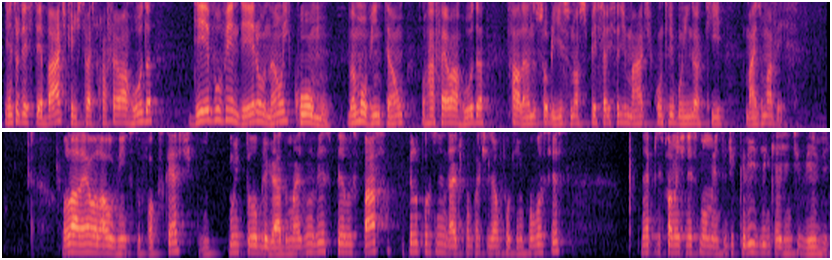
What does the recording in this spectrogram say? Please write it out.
dentro desse debate que a gente traz para o Rafael Arruda, devo vender ou não e como? Vamos ouvir, então, o Rafael Arruda falando sobre isso, nosso especialista de marketing, contribuindo aqui mais uma vez. Olá, Léo. Olá, ouvintes do Foxcast. Muito obrigado mais uma vez pelo espaço e pela oportunidade de compartilhar um pouquinho com vocês né, principalmente nesse momento de crise em que a gente vive.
